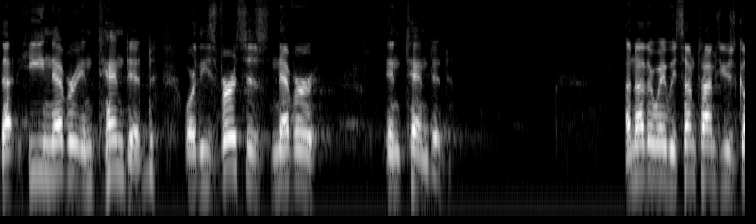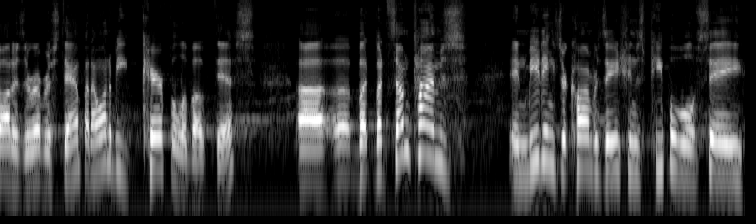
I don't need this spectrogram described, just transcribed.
that he never intended or these verses never intended. Another way we sometimes use God as a rubber stamp, and I want to be careful about this, uh, uh, but, but sometimes in meetings or conversations, people will say,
